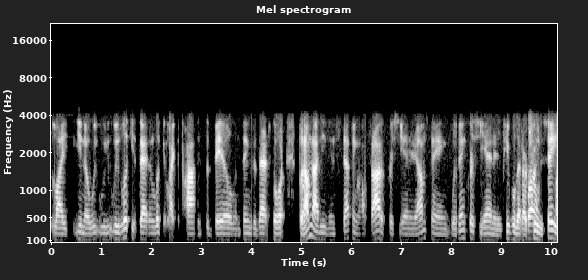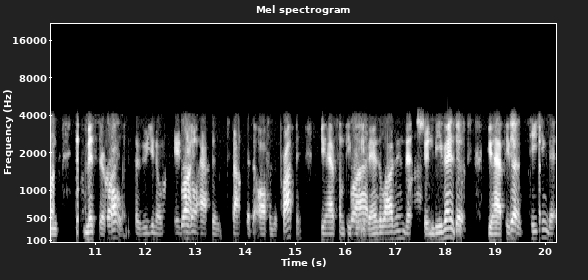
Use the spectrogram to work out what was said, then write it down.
like you know we, we we look at that and look at like the prophets of Baal and things of that sort. But I'm not even stepping outside of Christianity. I'm saying within Christianity, people that are right. truly saved right. miss their right. calling because you know it, right. you don't have to stop at the office of prophet. You have some people evangelizing that shouldn't be evangelists. You have people yes. teaching that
